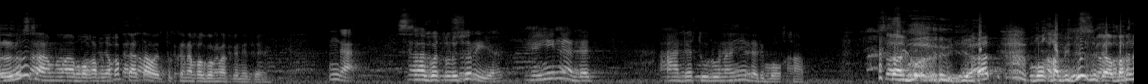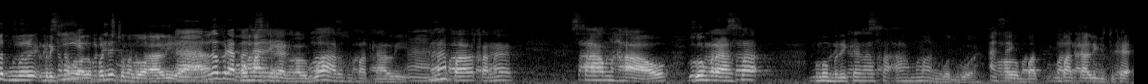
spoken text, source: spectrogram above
lu sama bokap nyokap gak tahu itu kenapa gue ngelakuin itu ya? enggak Setelah gue telusuri ya, kayaknya ini ada ada turunannya dari bokap. Setelah gue lihat, bokap itu suka banget meriksa walaupun dia cuma dua kali ya. Nah, lu berapa kali? Kalau gue harus empat kali. Kenapa? Karena somehow gue merasa memberikan rasa aman buat gue. Kalau empat, empat kali gitu kayak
